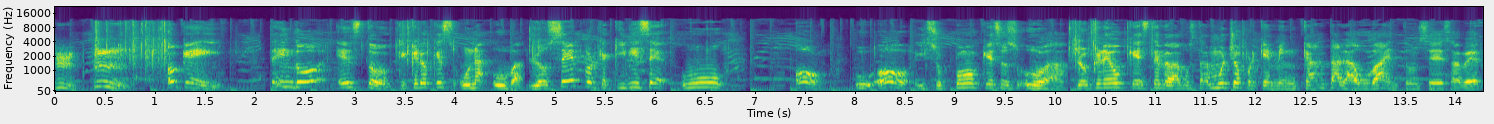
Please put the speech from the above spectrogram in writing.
Hmm, hmm. Ok tengo esto, que creo que es una uva. Lo sé porque aquí dice U O. U -O, y supongo que eso es uva. Yo creo que este me va a gustar mucho porque me encanta la uva. Entonces, a ver.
